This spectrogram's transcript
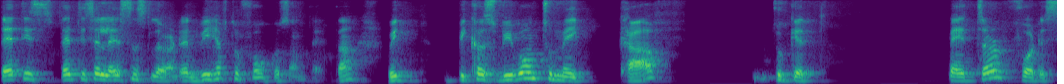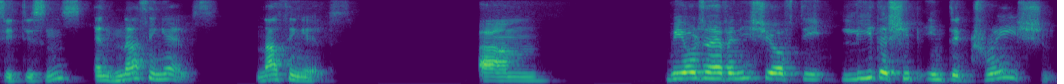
that is that is a lessons learned and we have to focus on that huh? we, because we want to make CAF to get better for the citizens and nothing else nothing else. Um, we also have an issue of the leadership integration.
